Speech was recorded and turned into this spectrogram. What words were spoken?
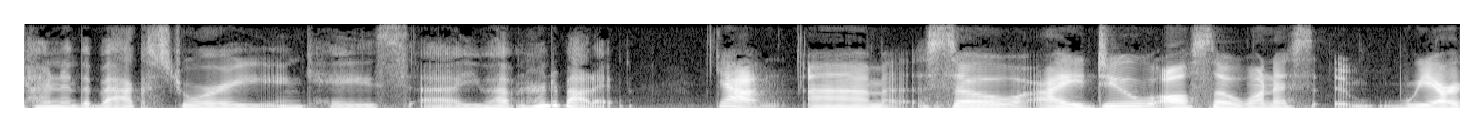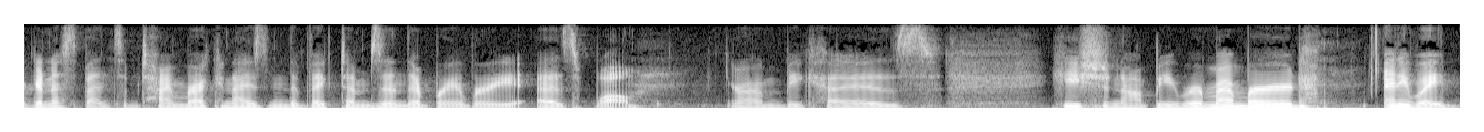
kind of the backstory in case uh, you haven't heard about it. Yeah. Um, so I do also want to, we are going to spend some time recognizing the victims and their bravery as well, um, because he should not be remembered. Anyway,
